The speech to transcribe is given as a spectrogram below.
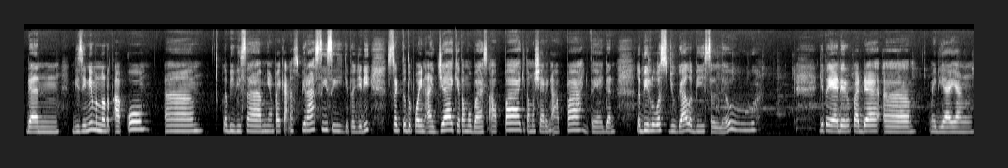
Dan di sini menurut aku um, lebih bisa menyampaikan aspirasi sih gitu. Jadi straight to the point aja kita mau bahas apa kita mau sharing apa gitu ya. Dan lebih luas juga lebih slow gitu ya daripada uh, media yang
